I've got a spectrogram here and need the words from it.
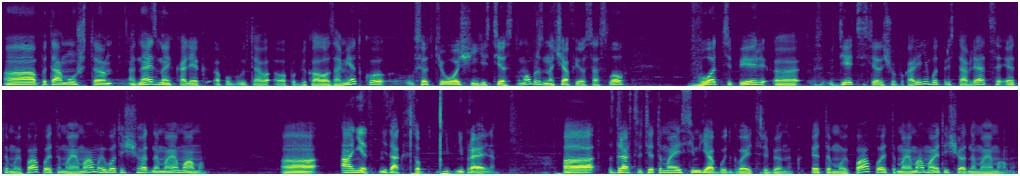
а, потому что одна из моих коллег опубликовала, опубликовала заметку все-таки очень естественным образом, начав ее со слов «Вот теперь э, дети следующего поколения будут представляться, это мой папа, это моя мама, и вот еще одна моя мама». А, а, нет, не так, стоп, не- неправильно. А, здравствуйте, это моя семья, будет говорить ребенок. Это мой папа, это моя мама, а это еще одна моя мама.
